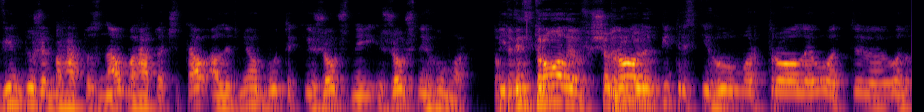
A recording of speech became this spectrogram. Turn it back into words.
Він дуже багато знав, багато читав, але в нього був такий жовчний, жовчний гумор. Тобто він тролив, що тролив, пітерський гумор, тролив. От, е, от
